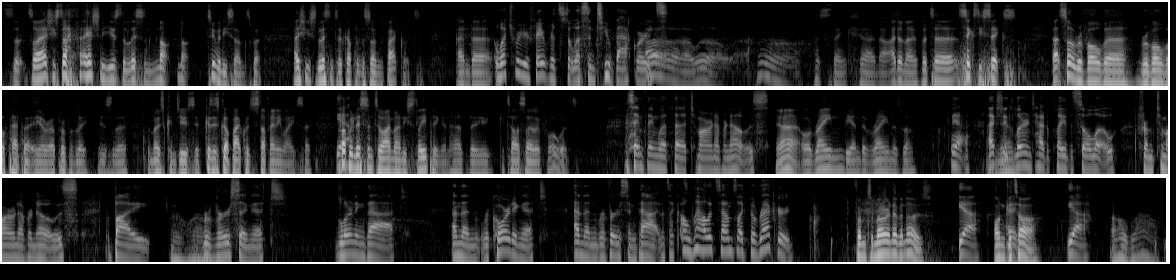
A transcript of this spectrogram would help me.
So, so I actually I actually used to listen not not too many songs, but I actually used to listen to a couple of the songs backwards, and uh, Which were your favorites to listen to backwards? Oh well, uh, hmm, let's think. Uh, no, I don't know, but uh, '66, that sort of revolver, revolver pepper era probably is the the most conducive because it's got backwards stuff anyway. So yeah. probably listened to "I'm Only Sleeping" and heard the guitar solo forwards. Same thing with uh, Tomorrow Never Knows. Yeah, or Rain, the end of Rain as well. Yeah, I actually Yeah. learned how to play the solo from Tomorrow Never Knows by Oh wow. reversing it, learning that, and then recording it, and then reversing that. And it's like, oh wow, it sounds like the record. From Tomorrow Never Knows Yeah. on I- guitar. Yeah. Oh wow.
